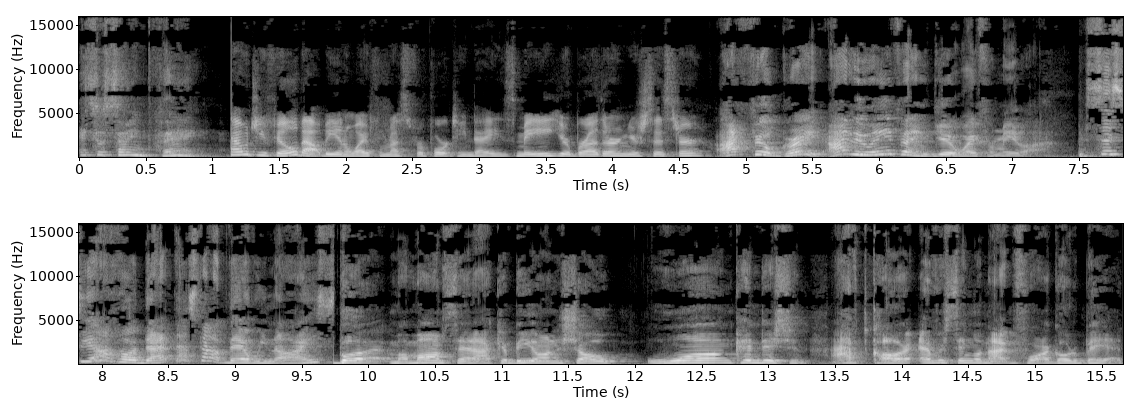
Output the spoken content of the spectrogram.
It's the same thing. How would you feel about being away from us for 14 days? Me, your brother, and your sister? I'd feel great. I'd do anything to get away from Eli. Sissy, I heard that. That's not very nice. But my mom said I could be on the show one condition. I have to call her every single night before I go to bed.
